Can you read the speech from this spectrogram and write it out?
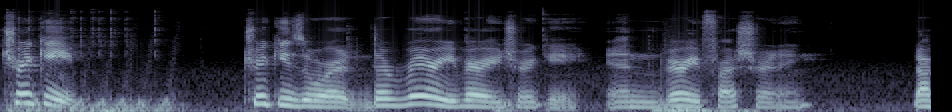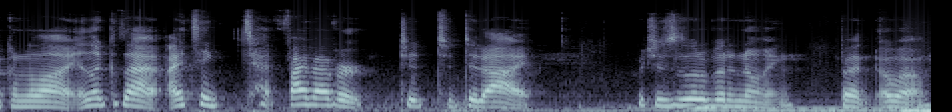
tricky. Tricky is the word. They're very, very tricky and very frustrating. Not gonna lie. And look at that. I take five ever to, to, to die. Which is a little bit annoying. But, oh well.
